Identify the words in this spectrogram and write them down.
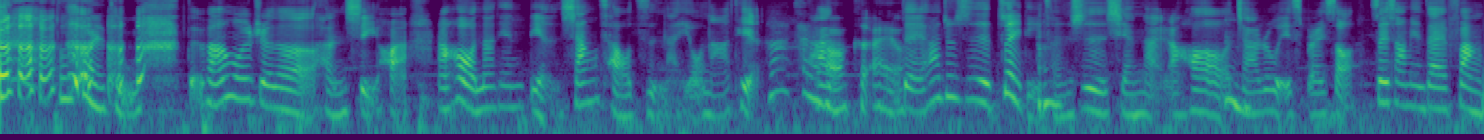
都是绘图。对，反正我就觉得很喜欢。然后我那天点香草籽奶油拿铁，看着好可爱哦。对，它就是最底层是鲜奶，然后加入 espresso，所以上面再放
